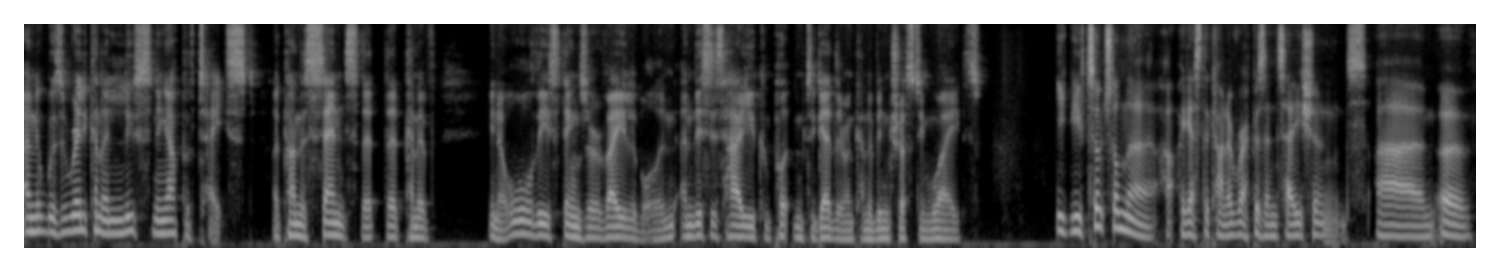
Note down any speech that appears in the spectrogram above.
and it was a really kind of loosening up of taste, a kind of sense that that kind of you know all these things are available, and and this is how you can put them together in kind of interesting ways. you, have touched on the, I guess, the kind of representations um, of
